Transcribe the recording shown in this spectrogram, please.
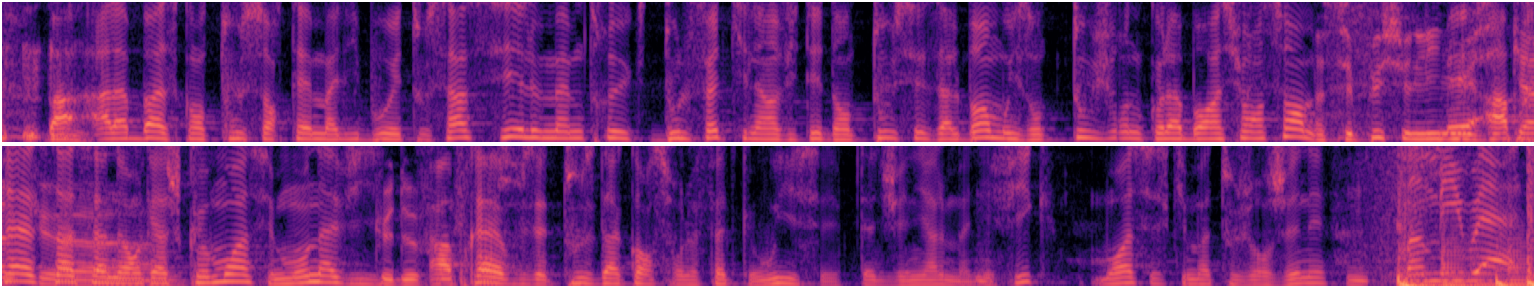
bah, à la base, quand tout sortait, Malibu et tout ça, c'est le même truc. D'où le fait qu'il est invité dans tous ses albums où ils ont toujours une collaboration ensemble. C'est plus une ligne Mais musicale après, que, ça, ça euh, n'engage que moi, c'est mon avis. que de fond, je après, vous êtes tous d'accord sur le fait que oui, c'est peut-être génial, magnifique. Moi, c'est ce qui m'a toujours gêné. Mummy rap,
